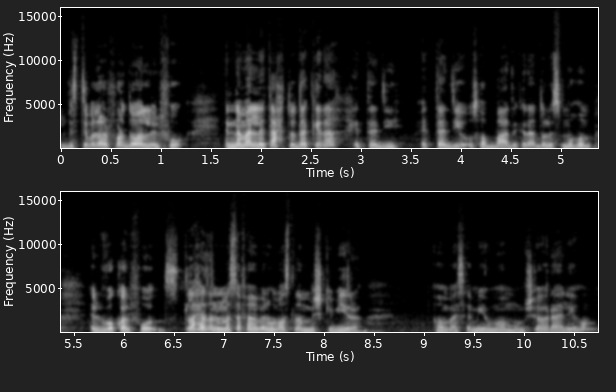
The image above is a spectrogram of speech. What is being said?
ال vestibular fold هو اللي فوق. انما اللي تحته ده كده الحتة دي الحتة دي قصاد بعض كده دول اسمهم ال vocal folds. تلاحظ ان المسافة ما بينهم أصلا مش كبيرة. هم أساميهم هم ومشاور عليهم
